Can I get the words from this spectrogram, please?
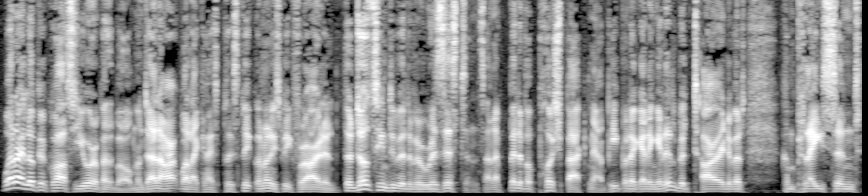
when I look across Europe at the moment, and our, well, I can speak, I can only speak for Ireland. There does seem to be a bit of a resistance and a bit of a pushback now. People are getting a little bit tired of it, complacent,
